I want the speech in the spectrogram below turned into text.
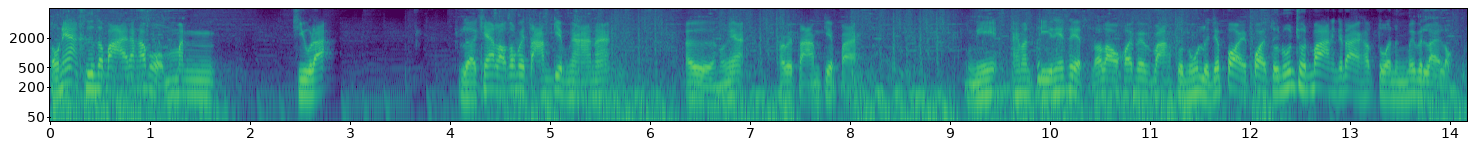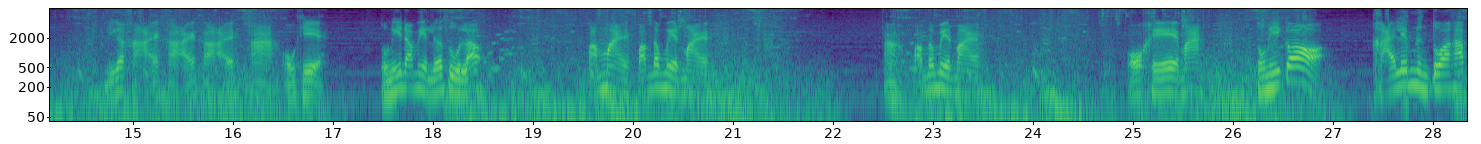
ตรงเนี้ยคือสบายแล้วครับผม มันชิวละ เหลือแค่เราต้องไปตามเก็บงานนะ เออตรงเนี้ยเราไปตามเก็บไป ตรงนี้ให้มันตีให้เสร็จแล้วเราค่อยไปวางตัวนู้นหรือจะปล่อยปล่อยตัวนู้นชนบ้านก็ได้ครับ ตัวหนึ่งไม่เป็นไรหรอก นี่ก็ขายขายขายอ่าโอเค ตรงนี้ดาเมจเหลือศูนย์แล้ว ปั๊มใหม่ปั๊มดาเมจใหม่อะปั๊มดาเมจใหม่โอเคมา ตรงนี้ก็ขายเล่มหนึ่งตัวครับ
